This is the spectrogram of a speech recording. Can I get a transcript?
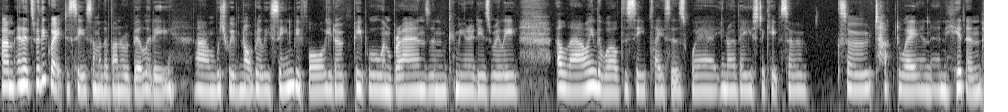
Um, and it's really great to see some of the vulnerability, um, which we've not really seen before. You know, people and brands and communities really allowing the world to see places where, you know, they used to keep so so tucked away and, and hidden.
